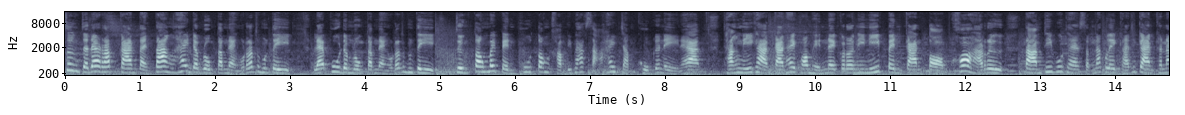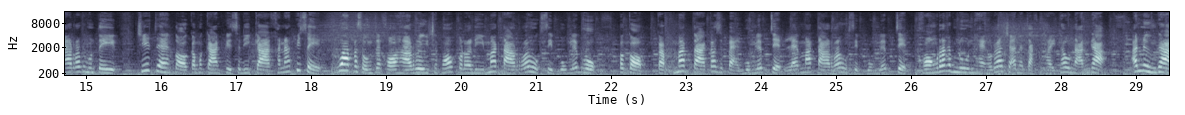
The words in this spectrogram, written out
ซึ่งจะได้รับการแต่งตั้งให้ดำรงตำแหน่งรัฐมนตรี และผู้ดำรงตำแหน่งรัฐมนตรี จึงต้องไม่เป็นผู้ต้องคำพิพากษาให้จำคุกนั่นเองนะคะทั้งนี้ค่ะการให้ความเห็นในกรณีนี้เป็นการตอบข้อหารือตามที่ผู้แทนสำนักเลขาธิการคณะรัฐมนตรี ชี้แจงต่อกรรมการกฤษฎีกาคณะพิเศษ ว่าประสงค์จะขอหารือเฉพาะกรณีมาตรา 160 วงเล็บ 6 ประกอบกับมาตรา 98 วงเล็บ 7 และมาตรา 160 วงเล็บ 7 ของรัฐธรรมนูญแห่งราชอาณาจักรไทยเท่านั้นค่ะ อันหนึ่งค่ะ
